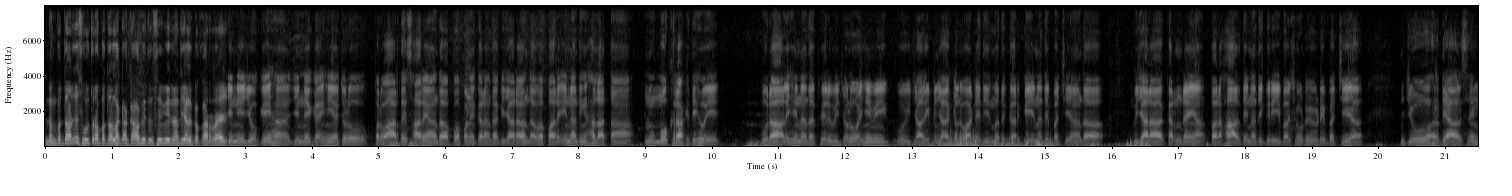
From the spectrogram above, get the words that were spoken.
ਨੰਬਰਦਾਰ ਜੀ ਸੂਤਰਾ ਪਤਾ ਲੱਗਾ ਕਾਫੀ ਤੁਸੀਂ ਵੀ ਇਹਨਾਂ ਦੀ ਹੈਲਪ ਕਰ ਰਹੇ। ਜਿੰਨੇ ਜੋਗੇ ਹਾਂ ਜਿੰਨੇ ਕੁ ਅਸੀਂ ਆ ਚਲੋ ਪਰਿਵਾਰ ਤੇ ਸਾਰਿਆਂ ਦਾ ਆਪੋ ਆਪਣੇ ਘਰਾਂ ਦਾ ਗੁਜ਼ਾਰਾ ਹੁੰਦਾ ਵਾ ਪਰ ਇਹਨਾਂ ਦੀਆਂ ਹਾਲਾਤਾਂ ਨੂੰ ਮੁੱਖ ਰੱਖਦੇ ਹੋਏ ਬੁਰਾ ਹਾਲ ਸੀ ਇਹਨਾਂ ਦਾ ਫਿਰ ਵੀ ਚਲੋ ਅਸੀਂ ਵੀ ਕੋਈ 40 50 ਕਿਲੋ ਆਟੇ ਦੀ ਮਦਦ ਕਰਕੇ ਇਹਨਾਂ ਦੇ ਬੱਚਿਆਂ ਦਾ ਗੁਜ਼ਾਰਾ ਕਰਨ ਰਹੇ ਆ ਪਰ ਹਾਲਤ ਇਹਨਾਂ ਦੀ ਗਰੀਬ ਆ ਛੋਟੇ ਛੋਟੇ ਬੱਚੇ ਆ ਜੋ ਹਰਦਿਆਲ ਸਿੰਘ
